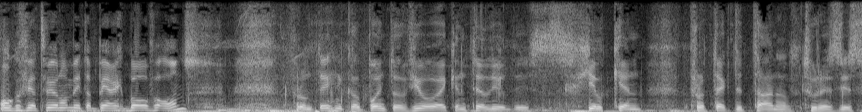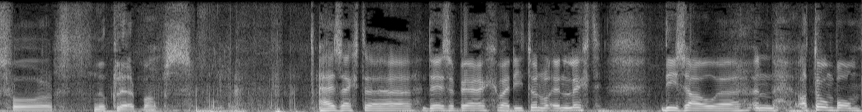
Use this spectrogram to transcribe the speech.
ongeveer 200 meter berg boven ons. From technical point of view, I can tell you this hill can protect the tunnel to resist for nuclear bombs. Hij zegt, uh, deze berg waar die tunnel in ligt... die zou uh, een atoombom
